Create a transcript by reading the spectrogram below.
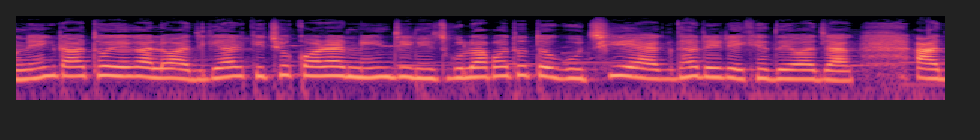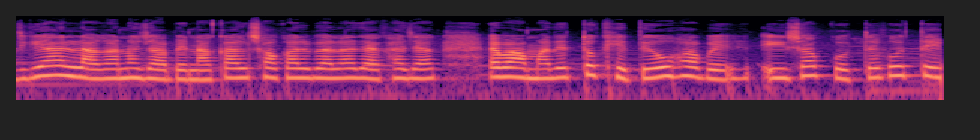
অনেক রাত হয়ে গেল, আজকে আর কিছু করার নেই। জিনিসগুলো আপাতত গুছিয়ে একধারে রেখে দেওয়া যাক। আজকে আর লাগানো যাবে না, কাল সকালবেলা দেখা যাক। এবার আমাদের তো খেতেও হবে। এই সব করতে করতেই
